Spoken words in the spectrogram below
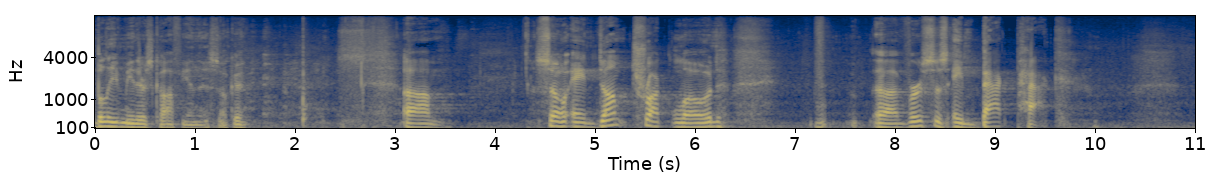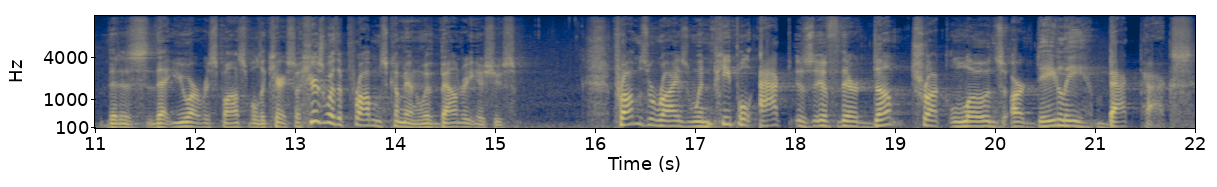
Believe me, there's coffee in this, okay? Um, so a dump truck load uh, versus a backpack that is that you are responsible to carry. So here's where the problems come in with boundary issues. Problems arise when people act as if their dump truck loads are daily backpacks.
